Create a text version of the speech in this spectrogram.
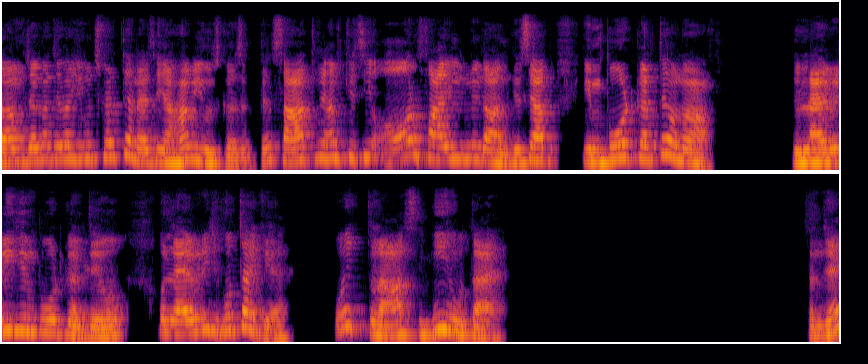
हम जगह जगह यूज़ करते हैं ना, ऐसे यहाँ भी यूज़ कर सकते हैं। साथ में हम किसी और फ़ाइल में डाल, जैसे आप इंपोर्ट करते हो ना, जो लाइब्रेरीज इंपोर्ट करते हो, वो लाइब्रेरीज होता क्या है? वो एक क्लास ही होता है। समझे?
